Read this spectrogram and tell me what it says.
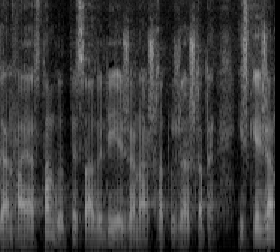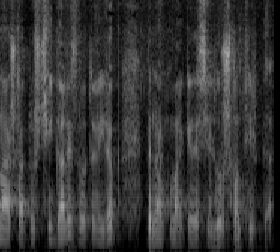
գան Հայաստան, որպես ավելի էժան աշխատուժ աշխատեն։ Իսկ էժան աշխատուժ չի գալիս, որտեղ իրոք բնակ մակերեսի լուրջ խնդիր կա։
